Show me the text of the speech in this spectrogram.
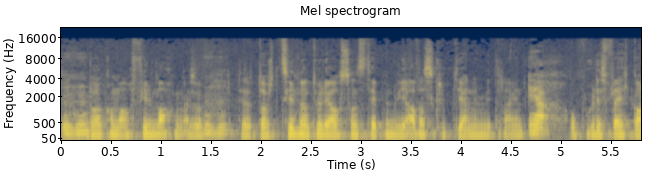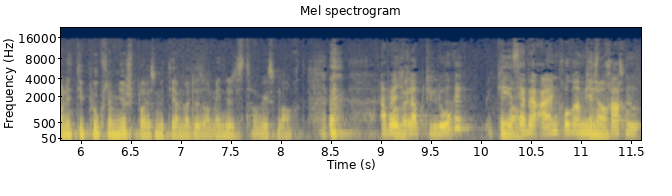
mhm. und da kann man auch viel machen. Also mhm. da, da, zielt natürlich auch so ein Statement wie JavaScript lernen mit rein. Ja. Obwohl das vielleicht gar nicht die Programmiersprache ist, mit der man das am Ende des Tages macht. Aber, Aber ich glaube, die Logik, die genau. ist ja bei allen Programmiersprachen genau.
